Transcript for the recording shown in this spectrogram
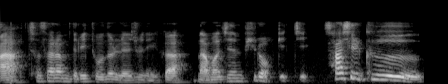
아, 저 사람들이 돈을 내주니까 나머지는 필요 없겠지. 사실 그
